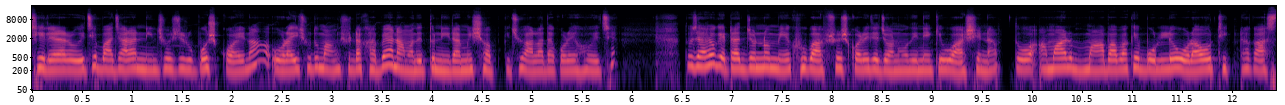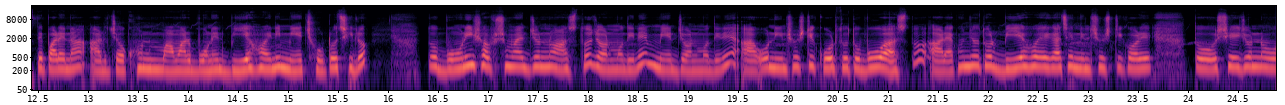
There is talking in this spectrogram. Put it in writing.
ছেলেরা রয়েছে বা যারা নীলষষ্ঠীর উপোস করে না, ওরাই শুধু মাংসটা খাবে। আর আমাদের তো নিরামিষ সব কিছু আলাদা করে হয়েছে। তো যাই হোক, এটার জন্য মেয়ে খুব আফসোস করে যে জন্মদিনে কেউ আসে না। তো আমার মা বাবাকে বললেও ওরাও ঠিকঠাক আসতে পারে না। আর যখন আমার বোনের বিয়ে হয়নি, মেয়ে ছোট ছিল, তো বোনই সবসময়ের জন্য আসতো জন্মদিনে, মেয়ের জন্মদিনে। আর ও নীলষষ্ঠী করতো, তবুও আসতো। আর এখন যেহেতু ওর বিয়ে হয়ে গেছে, নীলষষ্ঠী করে, তো সেই জন্য ও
